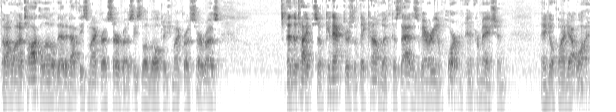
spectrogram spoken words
but I want to talk a little bit about these micro servos, these low voltage micro servos, and the types of connectors that they come with, because that is very important information, and you'll find out why.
